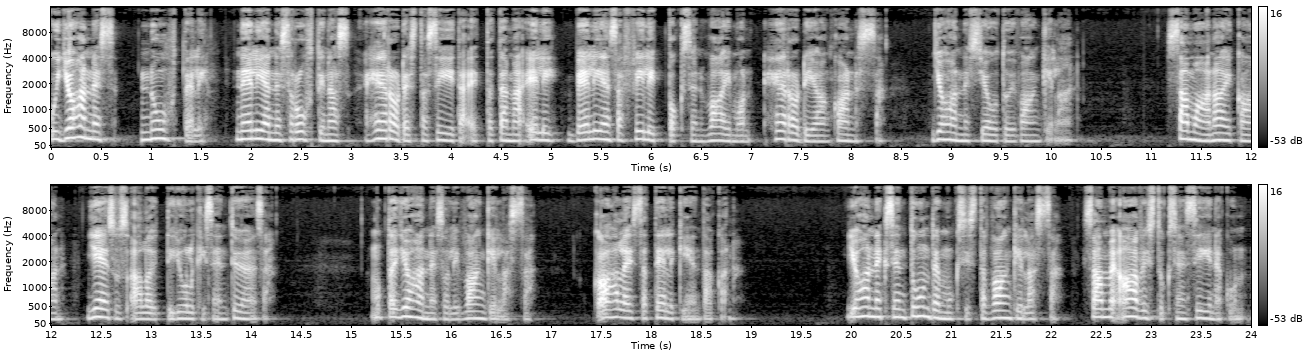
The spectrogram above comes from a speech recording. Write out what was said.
Kun Johannes nuhteli, neljännes ruhtinas Herodesta siitä, että tämä eli veljensä Filippoksen vaimon Herodiaan kanssa, Johannes joutui vankilaan. Samaan aikaan Jeesus aloitti julkisen työnsä, mutta Johannes oli vankilassa kahleissa telkien takana. Johanneksen tuntemuksista vankilassa saamme aavistuksen siinä, kun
